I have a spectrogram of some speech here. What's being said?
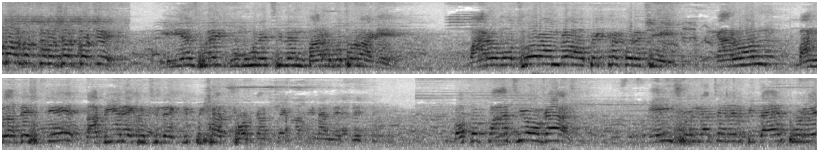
আমার বক্তব্য শেষ করছি ইলিয়াস ভাই গুম হয়েছিলেন বারো বছর আগে। বারো বছর আমরা অপেক্ষা করেছি, কারণ বাংলাদেশকে দাবিয়ে রেখেছিল একটি বিশাল সরকার, শেখ হাসিনার নেতৃত্বে। গত পাঁচই অগাস্ট, এই স্বৈরাচারের বিদায়ের পরে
